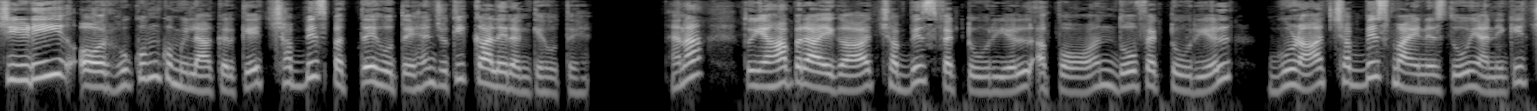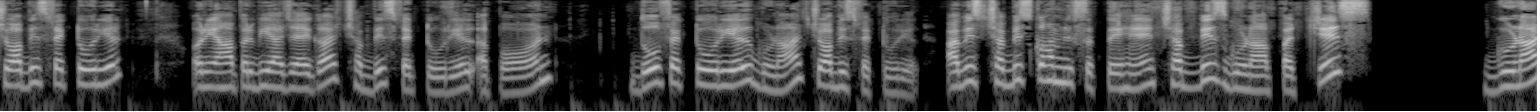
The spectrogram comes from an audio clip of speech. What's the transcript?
चिड़ी और हुकुम को मिलाकर के 26 पत्ते होते हैं जो कि काले रंग के होते हैं, है ना? तो यहाँ पर आएगा 26 फैक्टोरियल अपॉन दो फैक्टोरियल गुणा 26 माइनस दो, यानी कि 24 फैक्टोरियल। और यहाँ पर भी आ जाएगा 26 फैक्टोरियल अपॉन दो फैक्टोरियल गुणा 24 फैक्टोरियल अब इस 26 को हम लिख सकते हैं 26 गुणा 25 गुणा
